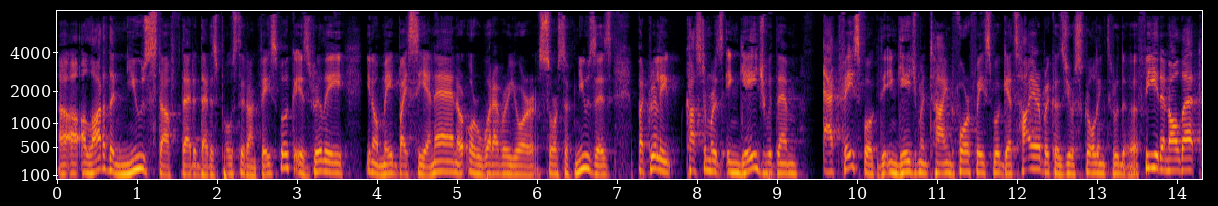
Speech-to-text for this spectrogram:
Uh, a lot of the news stuff that that is posted on Facebook is really, you know, made by CNN or, or whatever your source of news is. But really, customers engage with them at Facebook. The engagement time for Facebook gets higher because you're scrolling through the feed and all that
